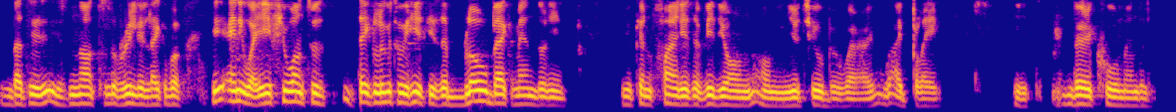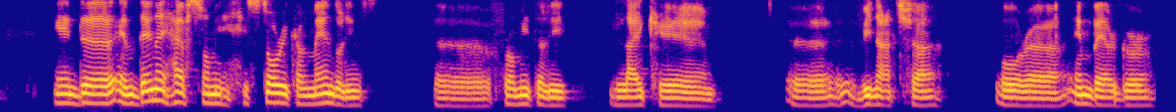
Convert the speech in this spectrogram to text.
but it is not really bow. Anyway, if you want to take a look to it, it's a blowback mandolin. You can find it a video on, on YouTube where I, I play it. Very cool mandolin. And uh, and then I have some historical mandolins uh, from Italy, like uh, uh Vinaccia or uh, Embergher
